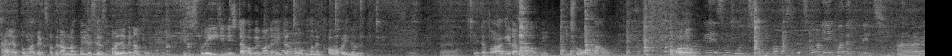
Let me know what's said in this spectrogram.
হ্যাঁ এত মাছ একসাথে রান্না করলে শেষ করা যাবে না তো? বিশেষ করে এই জিনিসটা হবে মানে এটা তো মানে খাওয়া হয়ে যাবে। হ্যাঁ এটা তো আগে রান্না হবে কিছু হোক না হোক। করো। আমাকে এসে বলছি আমি পাপার সাথে আজকে অনেক বাজার করেছি হ্যাঁ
